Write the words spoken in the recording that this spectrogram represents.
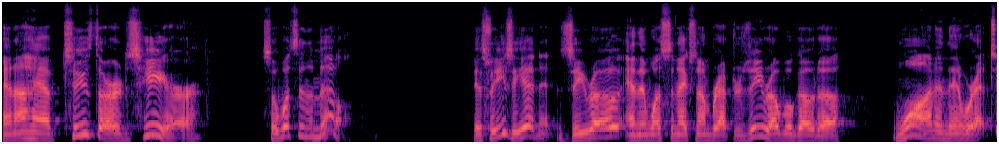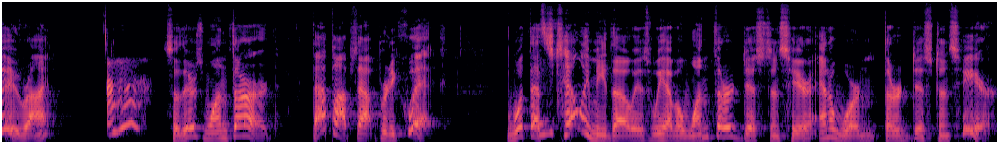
and I have two thirds here. So what's in the middle? It's easy, isn't it? Zero, and then what's the next number after zero? We'll go to one, and then we're at two, right? Uh-huh. So there's one third. That pops out pretty quick. What that's mm-hmm. telling me though is we have a one third distance here and a one third distance here.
